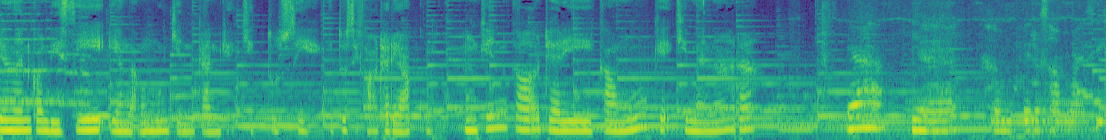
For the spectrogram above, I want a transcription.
dengan kondisi yang nggak memungkinkan. Kayak gitu sih. Itu sih kalau dari aku mungkin kalau dari kamu kayak gimana Ra? ya ya hampir sama sih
